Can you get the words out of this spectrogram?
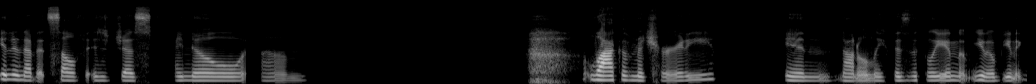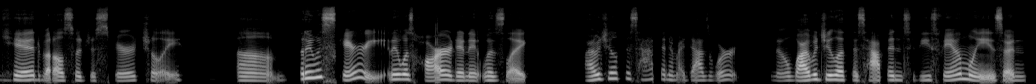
in and of itself is just I know, um lack of maturity in not only physically and you know, being a kid, Mhm. but also just spiritually. Um, but it was scary, and it was hard, and it was like, "Why would you let this happen in my dad's work?" You know, "Why would you let this happen to these families and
